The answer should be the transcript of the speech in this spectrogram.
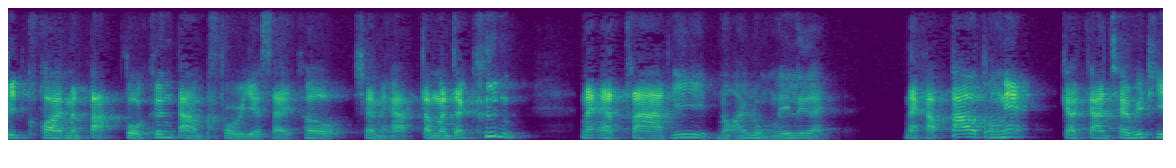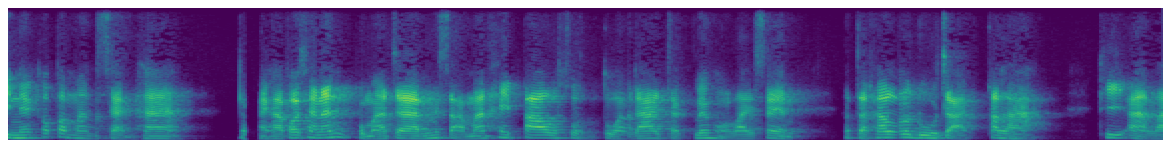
บิตคอยมันปรับตัวขึ้นตาม four year cycle ใช่ไหมครับแต่มันจะขึ้นในอัตราที่น้อยลงเรื่อยๆนะครับเป้าตรงเนี้ยกับการใช้วิธีนี้ก็ประมาณแสนห้านะครับเพราะฉะนั้นผมอาจจะไม่สามารถให้เป้าส่วนตัวได้จากเรื่องของไลเซนแต่ถ้าเราดูจากตลาดที่อ่านหล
